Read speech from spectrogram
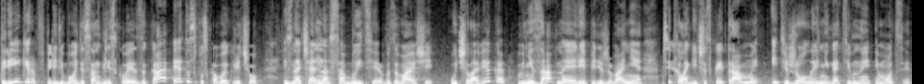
Триггер в переводе с английского языка – это спусковой крючок. Изначально событие, вызывающее у человека внезапное репереживание психологической травмы и тяжелые негативные эмоции.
